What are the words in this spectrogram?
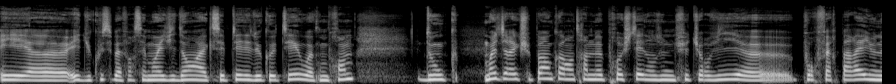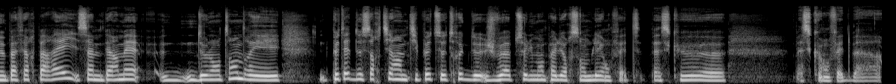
et, euh, et du coup c'est pas forcément évident à accepter des deux côtés ou à comprendre. Donc, moi, je dirais que je suis pas encore en train de me projeter dans une future vie euh, pour faire pareil ou ne pas faire pareil. Ça me permet de l'entendre et peut-être de sortir un petit peu de ce truc de je veux absolument pas lui ressembler en fait, parce que euh, parce qu'en fait, bah,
